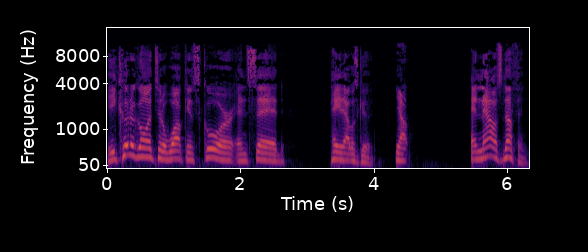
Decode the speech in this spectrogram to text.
He could have gone to the walk-in score and said, hey, that was good. Yep. And now it's nothing.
